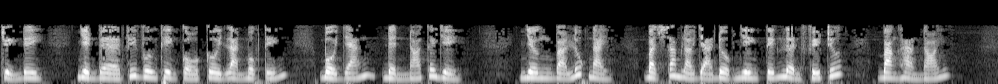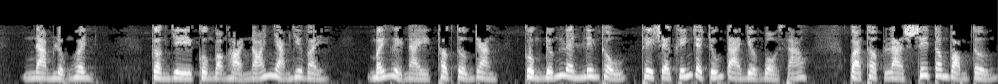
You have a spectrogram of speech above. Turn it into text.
chuyển đi, nhìn về phía Vương Thiên Cổ cười lạnh một tiếng, bộ dáng định nói cái gì. Nhưng vào lúc này, Bạch Sam lão giả đột nhiên tiến lên phía trước, băng hàng nói. Nam Lũng Huynh, cần gì cùng bọn họ nói nhảm như vậy? Mấy người này thật tưởng rằng cùng đứng lên liên thủ thì sẽ khiến cho chúng ta dường bộ sao? Quả thật là si tâm vọng tưởng.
